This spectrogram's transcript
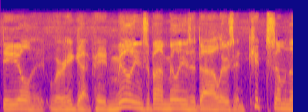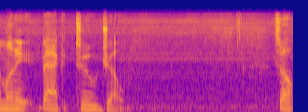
deal where he got paid millions upon millions of dollars and kicked some of the money back to Joe. So,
